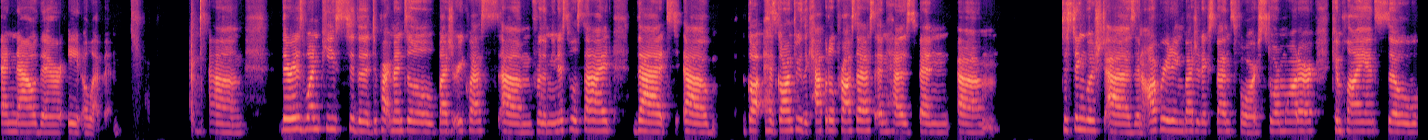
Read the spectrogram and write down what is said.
and now they're 811 um, there is one piece to the departmental budget requests um, for the municipal side that um, got has gone through the capital process and has been um, distinguished as an operating budget expense for stormwater compliance. So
